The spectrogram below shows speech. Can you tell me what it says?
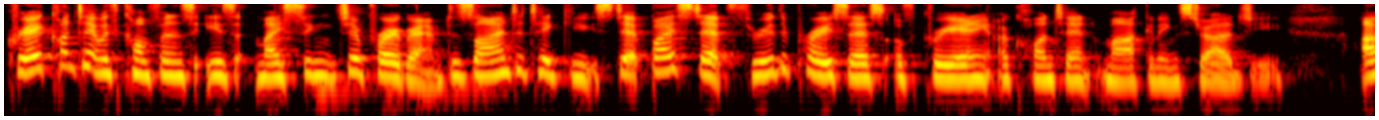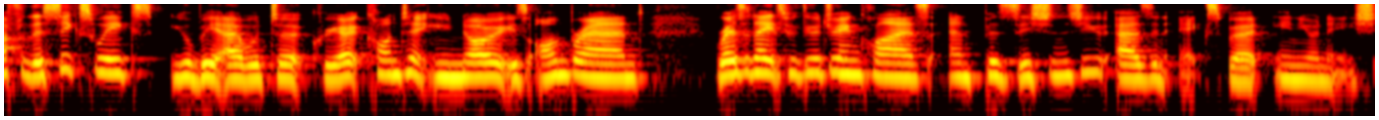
Create Content with Confidence is my signature program designed to take you step by step through the process of creating a content marketing strategy. After the six weeks, you'll be able to create content you know is on brand, resonates with your dream clients, and positions you as an expert in your niche.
